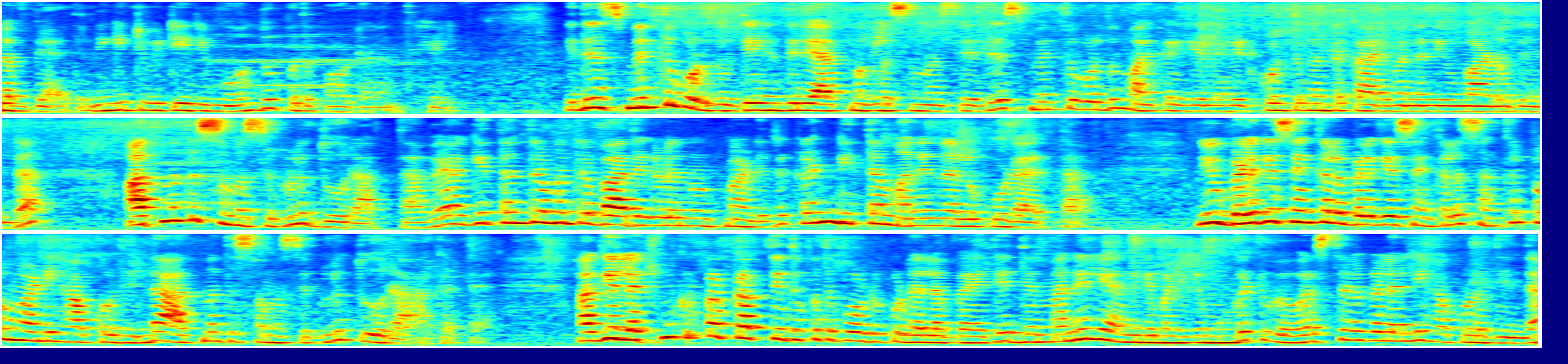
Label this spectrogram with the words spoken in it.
ಲಭ್ಯ ಇದೆ. ನೆಗೆಟಿವಿಟಿ ರಿಮೂವ್ ಧೂಪದ ಪೌಡರ್ ಅಂತ ಹೇಳಿ. ಇದನ್ನು ಸ್ಮೆಲ್ ತಗೊಳ್ಳೋದು, ದೇಹದಲ್ಲಿ ಆತ್ಮಗಳ ಸಮಸ್ಯೆ ಇದೆ ಸ್ಮೆಲ್ ತಗೊಳ್ಳೋದು ಮೈಕೈಗೆಲ್ಲ ಹಿಡ್ಕೊಳ್ತಕ್ಕಂಥ ಕಾರ್ಯವನ್ನು ನೀವು ಮಾಡೋದ್ರಿಂದ ಆತ್ಮದ ಸಮಸ್ಯೆಗಳು ದೂರ ಆಗ್ತವೆ. ಹಾಗೆ ತಂತ್ರಮಂತ್ರ ಬಾಧೆಗಳನ್ನು ಉಂಟು ಮಾಡಿದರೆ ಖಂಡಿತ ಮನೆಯಲ್ಲೂ ಕೂಡ ಇರ್ತವೆ. ನೀವು ಬೆಳಗ್ಗೆ ಸಾಯಂಕಾಲ ಬೆಳಗ್ಗೆ ಸಾಯಂಕಾಲ ಸಂಕಲ್ಪ ಮಾಡಿ ಹಾಕೋದ್ರಿಂದ ಆತ್ಮದ ಸಮಸ್ಯೆಗಳು ದೂರ ಆಗುತ್ತೆ. ಹಾಗೆ ಲಕ್ಷ್ಮೀ ಕೃಪಾ ಪ್ರಾಪ್ತಿ ಧೂಪದ ಪೌಡರ್ ಕೂಡ ಲಭ್ಯ ಇದೆ. ಮನೆಯಲ್ಲಿ ಅಂಗಡಿ ಮಳಿಗೆ ಮುಂಗಟ್ಟು ವ್ಯವಸ್ಥೆಗಳಲ್ಲಿ ಹಾಕೊಳ್ಳೋದ್ರಿಂದ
